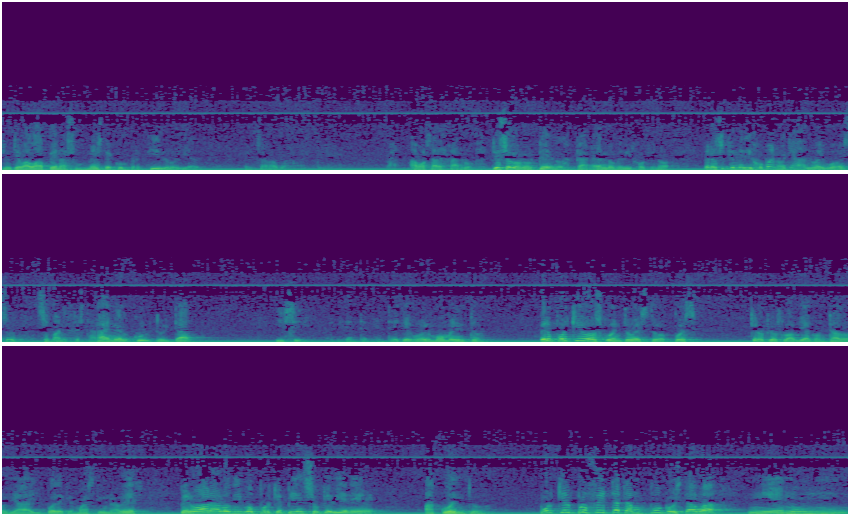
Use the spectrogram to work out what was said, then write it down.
Yo llevaba apenas un mes de convertido y él pensaba, bueno, este, vamos a dejarlo. Yo se lo noté en la cara, él no me dijo que no. Pero sí que me dijo, bueno, ya luego eso se manifestará en el culto y tal. Y sí, evidentemente llegó el momento. Pero ¿por qué os cuento esto? Pues creo que os lo había contado ya y puede que más de una vez. Pero ahora lo digo porque pienso que viene a cuento. Porque el profeta tampoco estaba ni en un...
